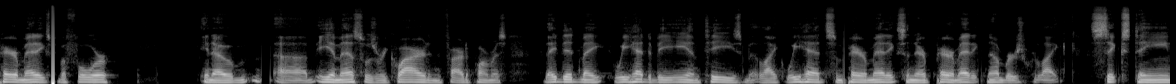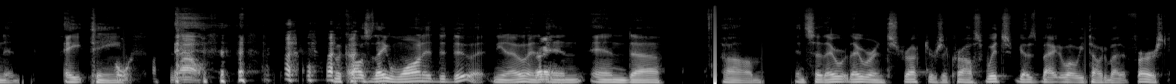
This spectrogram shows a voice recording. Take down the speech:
paramedics before you know uh, ems was required in the fire departments they did make we had to be emts but like we had some paramedics and their paramedic numbers were like 16 and 18 Oh, Wow. because they wanted to do it, you know, and Right. and and uh, um, and so they were they were instructors across, which goes back to what we talked about at first.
